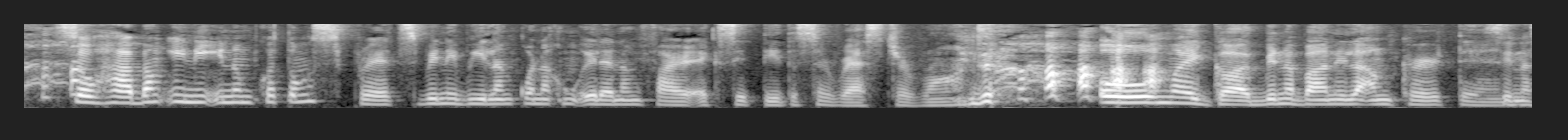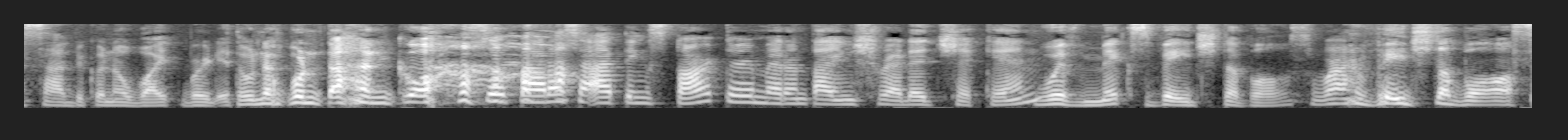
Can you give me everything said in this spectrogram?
so habang iniinom ko tong spritz, binibilang ko na kung ilan ang fire exit dito sa restaurant. oh my God, binaba nila ang curtain. Sinasabi ko na whitebird itong napuntahan ko. so para sa ating starter, meron tayong shredded chicken with mixed vegetables. Wow, vegetables.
